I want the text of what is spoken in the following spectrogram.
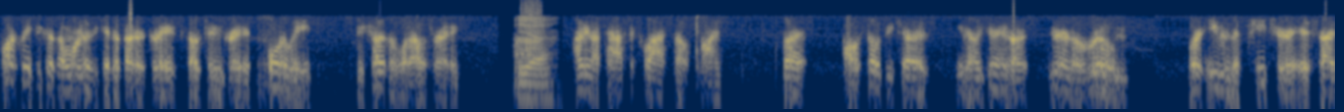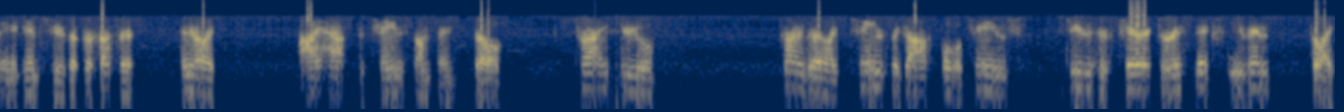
partly because I wanted to get a better grade, so I was getting graded poorly because of what I was writing. Yeah. Um, I mean, I passed the class, that was fine. But also because, you know, you're in a, you're in a room where even the teacher is fighting against you, the professor, and you're like, I have to change something. So trying to, trying to like change the gospel, change Jesus' characteristics even to like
